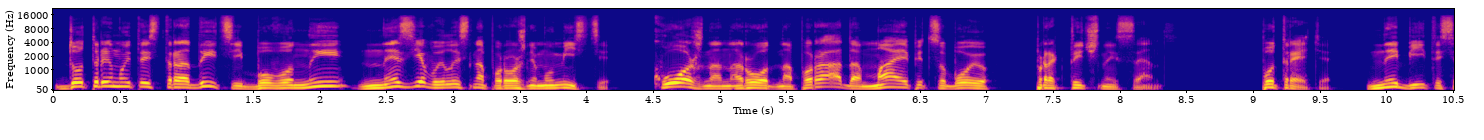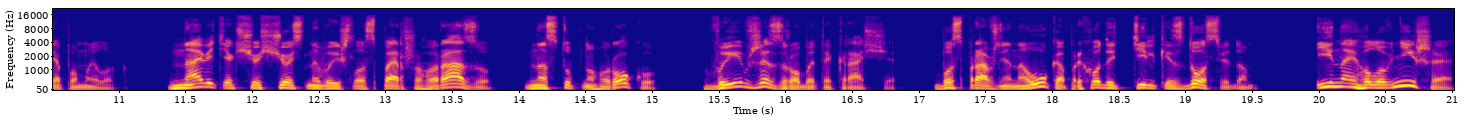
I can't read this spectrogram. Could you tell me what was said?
дотримуйтесь традицій, бо вони не з'явились на порожньому місці. Кожна народна порада має під собою практичний сенс. По-третє, не бійтеся помилок. Навіть якщо щось не вийшло з першого разу, наступного року ви вже зробите краще, бо справжня наука приходить тільки з досвідом. І найголовніше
